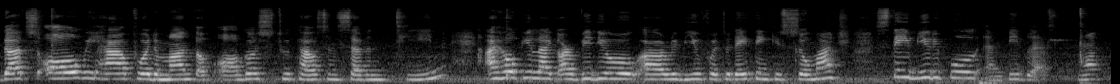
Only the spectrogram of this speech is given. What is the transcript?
that's all we have for the month of August 2017. I hope you like our video uh, review for today. Thank you so much. Stay beautiful and be blessed. Mwah.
